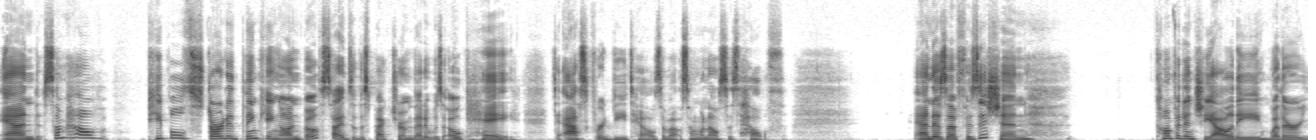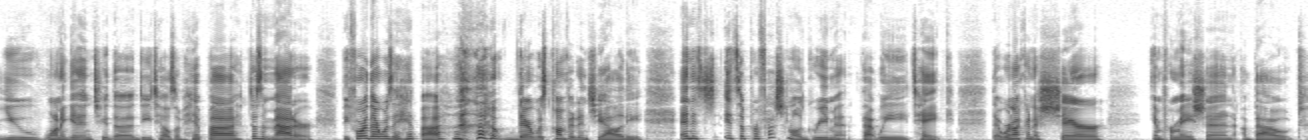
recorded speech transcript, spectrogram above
And somehow people started thinking on both sides of the spectrum that it was okay to ask for details about someone else's health. And as a physician, confidentiality, whether you want to get into the details of HIPAA, doesn't matter. Before there was a HIPAA, there was confidentiality. And it's it's a professional agreement that we take that we're not going to share information about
